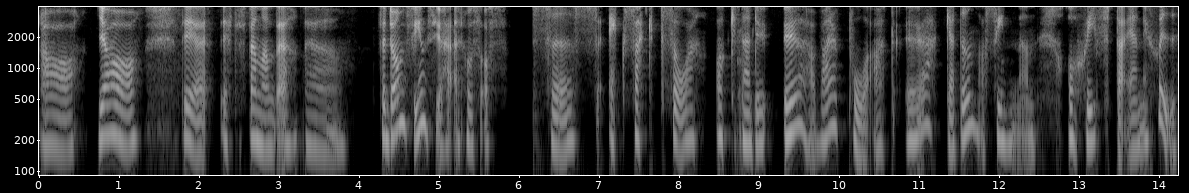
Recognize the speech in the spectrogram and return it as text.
Ja, ja det är jättespännande. Uh, för de finns ju här hos oss. Precis, exakt så. Och när du övar på att öka dina sinnen och skifta energi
